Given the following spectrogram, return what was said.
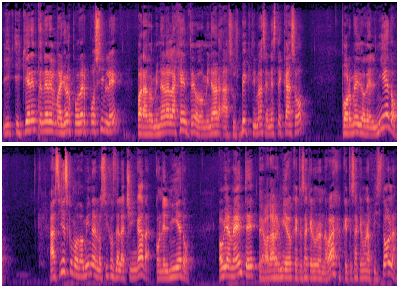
Y, y quieren tener el mayor poder posible para dominar a la gente o dominar a sus víctimas, en este caso, por medio del miedo. Así es como dominan los hijos de la chingada, con el miedo. Obviamente te va a dar miedo que te saquen una navaja, que te saquen una pistola.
